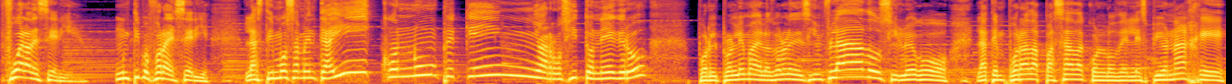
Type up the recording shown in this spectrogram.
fuera de serie. Un tipo fuera de serie. Lastimosamente ahí con un pequeño arrocito negro por el problema de los balones desinflados y luego la temporada pasada con lo del espionaje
